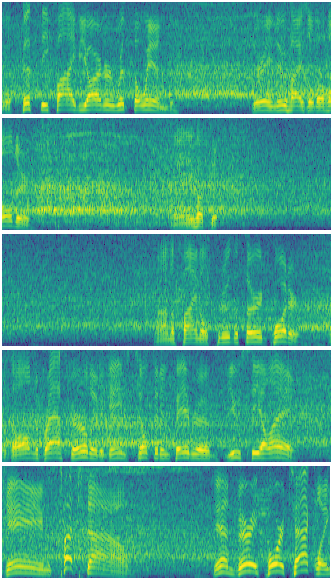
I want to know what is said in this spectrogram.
Be a 55 yarder with the wind. Jerry Neuheisel, the holder. And he hooked it. On the final through the third quarter. It was all Nebraska early. The game's tilted in favor of UCLA. James, touchdown. Again, very poor tackling.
